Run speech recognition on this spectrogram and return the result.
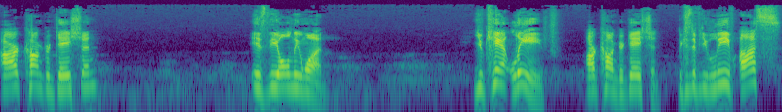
our congregation." Is the only one you can't leave our congregation. Because if you leave us,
